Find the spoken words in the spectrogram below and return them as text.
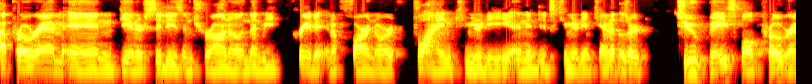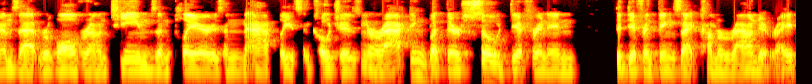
a program in the inner cities in Toronto, and then we create it in a far north fly-in community and Indigenous community in Canada. Those are two baseball programs that revolve around teams and players and athletes and coaches interacting, but they're so different in the different things that come around it, right?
